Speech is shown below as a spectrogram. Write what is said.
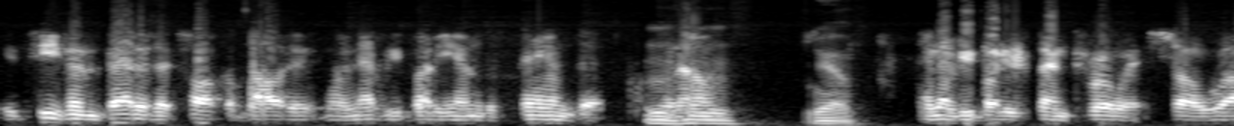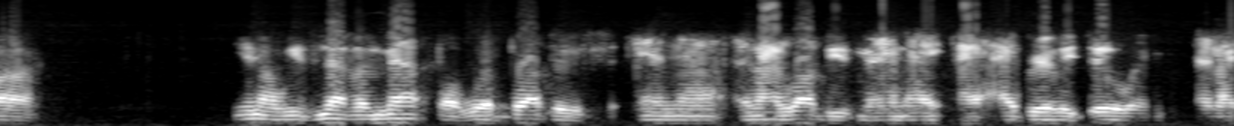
it's even better to talk about it when everybody understands it, you know, Yeah. and everybody's been through it. So, uh, you know, we've never met, but we're brothers, and uh, and I love you, man. I, I, I really do, and, and I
